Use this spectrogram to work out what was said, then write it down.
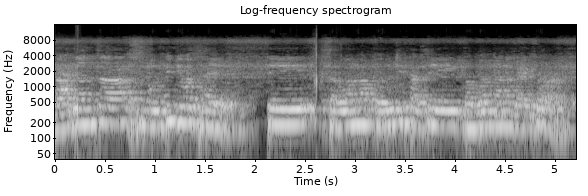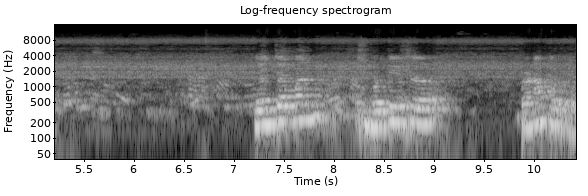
नागरिक स्मृती दिवस आहे ते सर्वांना परिचित असे भगवान नाना गायकवाड यांच्या पण स्मृतीस प्रणाम करतो.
